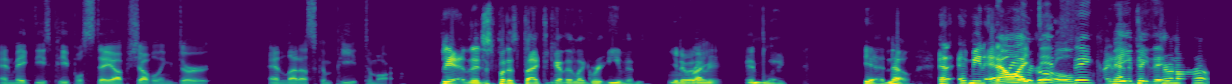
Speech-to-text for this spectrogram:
and make these people stay up shoveling dirt and let us compete tomorrow. Yeah, and they just put us back together like we're even. You know what I mean? And like, yeah, no. And I mean, every Now, I other did think right, had to maybe take they- turn on her own.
